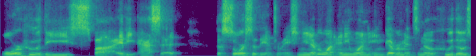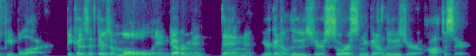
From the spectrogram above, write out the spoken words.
or who the spy, the asset, the source of the information. You never want anyone in government to know who those people are because if there's a mole in government, then you're going to lose your source and you're going to lose your officer.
